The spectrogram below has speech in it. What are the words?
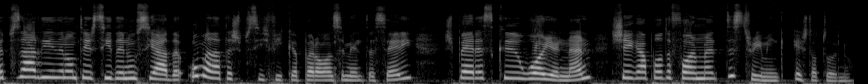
Apesar de ainda não ter sido anunciada uma data específica para o lançamento da série, espera-se que Warrior Nun chegue à plataforma de streaming este outono.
